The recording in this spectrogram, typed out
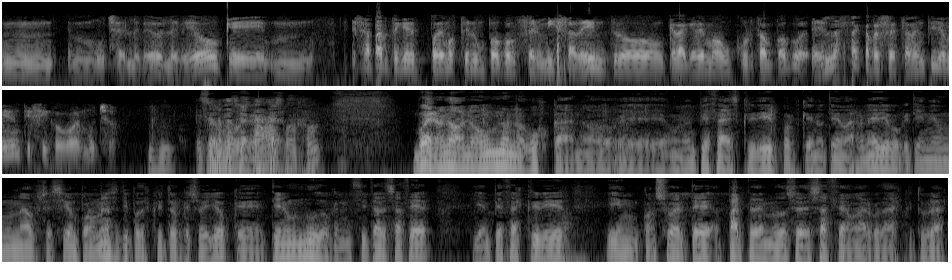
mmm, muchas, le veo, le veo que mmm, esa parte que podemos tener un poco enfermiza dentro, que la queremos ocultar un poco, él la saca perfectamente y yo me identifico con él mucho. Uh -huh. ¿Eso es lo que buscabas, Juanjo? Bueno, no, no, uno no busca, no, eh, uno empieza a escribir porque no tiene más remedio, porque tiene una obsesión, por lo menos el tipo de escritor que soy yo, que tiene un nudo que necesita deshacer y empieza a escribir y con suerte parte del nudo se deshace a lo largo de la escritura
